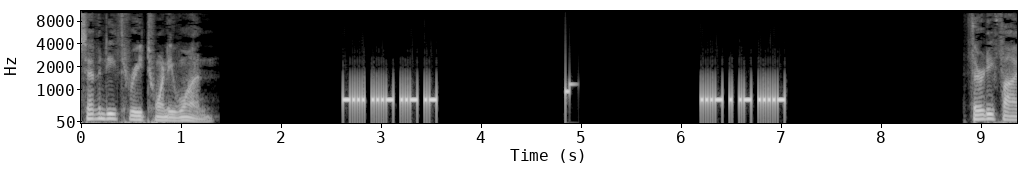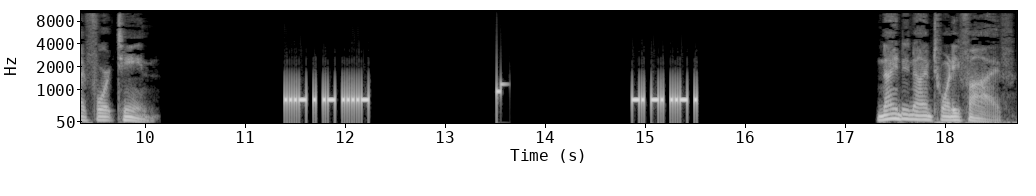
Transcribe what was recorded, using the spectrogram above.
5376. 7943. 9981. 3674.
